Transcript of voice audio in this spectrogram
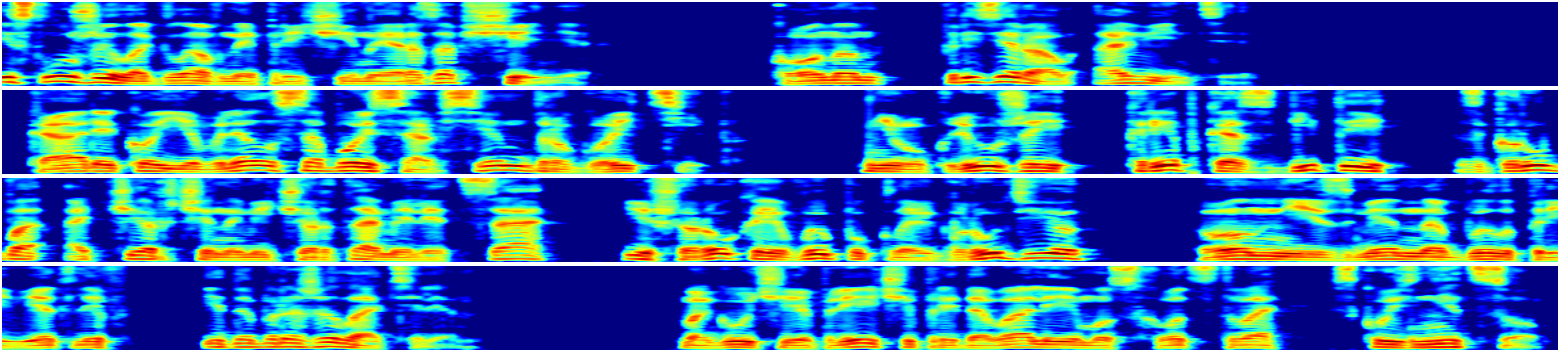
и служило главной причиной разобщения. Конан презирал Авинти. Карико являл собой совсем другой тип. Неуклюжий, крепко сбитый, с грубо очерченными чертами лица и широкой выпуклой грудью, он неизменно был приветлив и доброжелателен. Могучие плечи придавали ему сходство с кузнецом.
